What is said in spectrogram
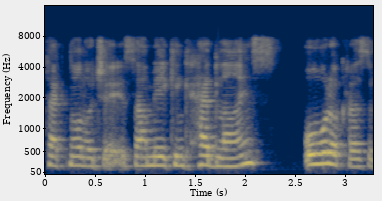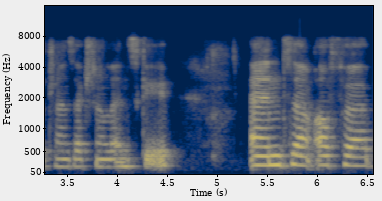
technologies are making headlines all across the transactional landscape and uh, offer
